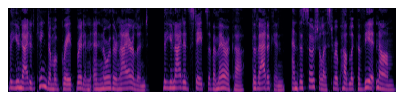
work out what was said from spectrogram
the United Kingdom of Great Britain and Northern Ireland, the United States of America, the Vatican, and the Socialist Republic of Vietnam.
